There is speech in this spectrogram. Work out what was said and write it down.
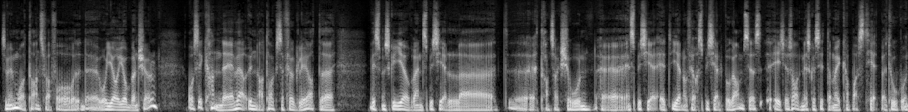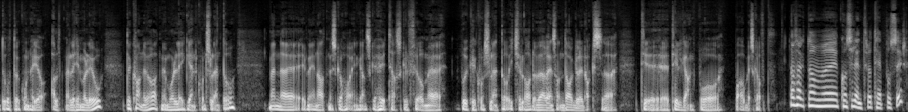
Så vi må ta ansvar for å gjøre jobben sjøl. Og så kan det være unntak, selvfølgelig, at eh, hvis vi skal gjøre en spesiell uh, transaksjon, uh, en spesiell, gjennomføre et spesielt program, så er det ikke sånn at vi skal sitte med kapasitet på et hovedkontor til å kunne gjøre alt mellom himmel og jord. Det kan jo være at vi må legge inn konsulenter, men jeg mener at vi skal ha en ganske høy terskel før vi bruker konsulenter, og ikke la det være en sånn dagligdags tilgang på, på arbeidskraft. Du har noe om konsulenter og teposer.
